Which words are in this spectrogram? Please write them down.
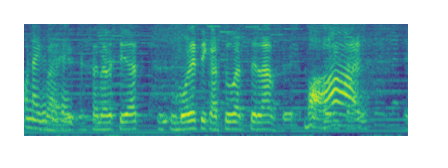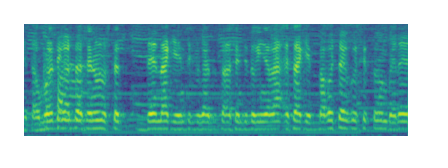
ona Bai, iruditzen zait. esan abesti bat, humoretik hartu hartzela, ze, Bai. eta humoretik hartu zenun uste denak identifikatuta sentitu ginela, ezakit, bakoitzak ikusituen bere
